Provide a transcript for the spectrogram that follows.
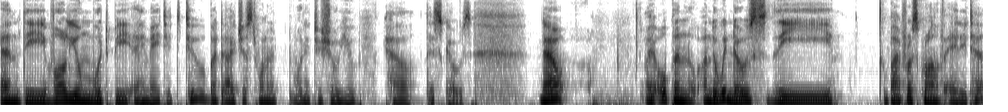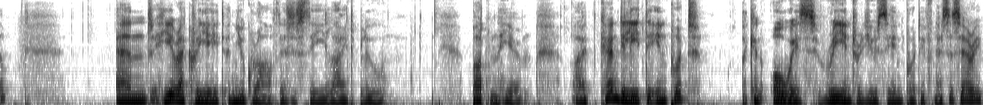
and the volume would be animated too but I just wanted wanted to show you how this goes. Now I open under Windows the Bifrost graph editor and here I create a new graph. This is the light blue button here. I can delete the input. I can always reintroduce the input if necessary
